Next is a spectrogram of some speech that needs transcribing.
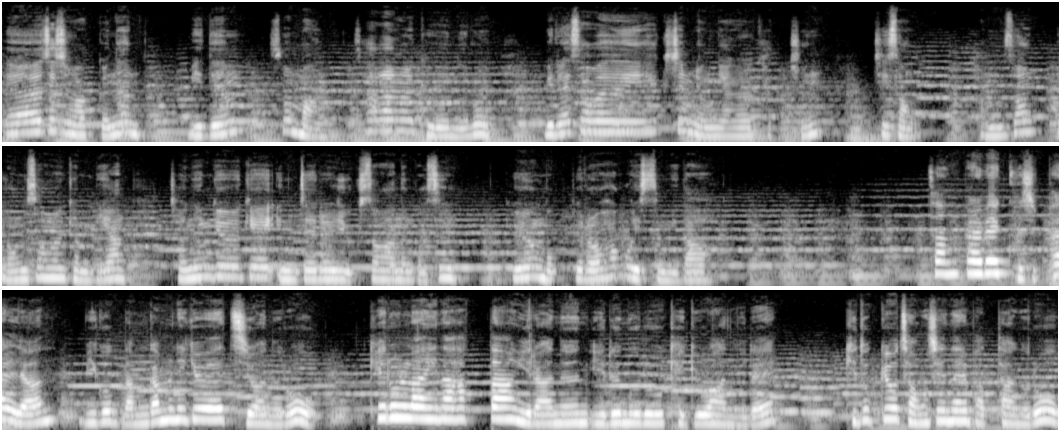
배아여자 중학교는 믿음, 소망, 사랑을 교훈으로 미래 사회의 핵심 역량을 갖춘 지성, 감성, 영성을 겸비한 전인 교육의 인재를 육성하는 것을 교육 목표로 하고 있습니다. 1898년 미국 남감리교의 지원으로 캐롤라이나 학당이라는 이름으로 개교한 이래 기독교 정신을 바탕으로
